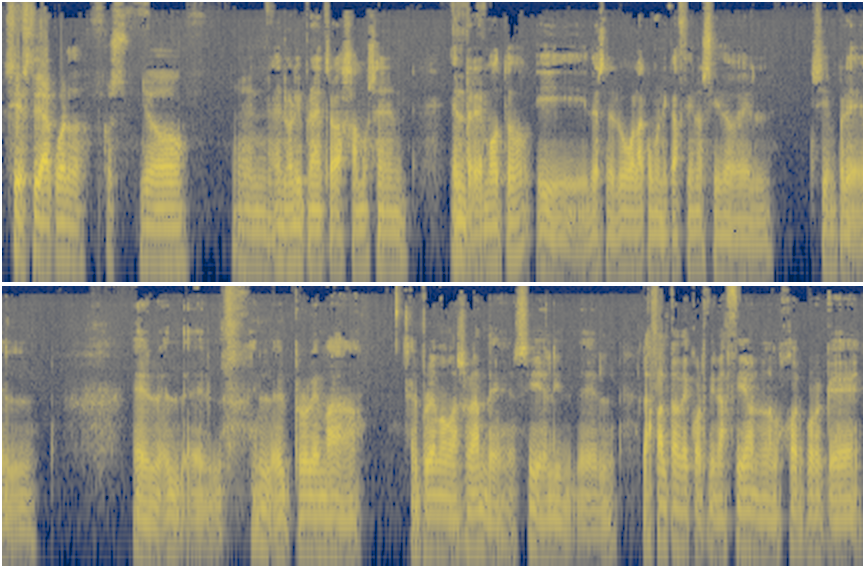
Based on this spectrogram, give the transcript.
Sí, estoy de acuerdo. Pues yo en, en Oliplanet trabajamos en, en remoto y desde luego la comunicación ha sido el siempre el, el, el, problema el problema más grande sí el, la falta de coordinación a lo mejor porque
